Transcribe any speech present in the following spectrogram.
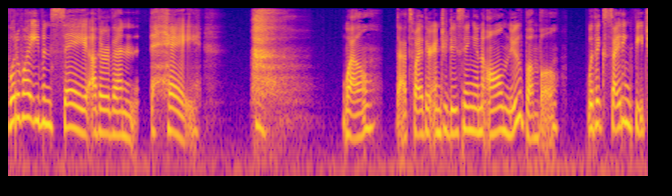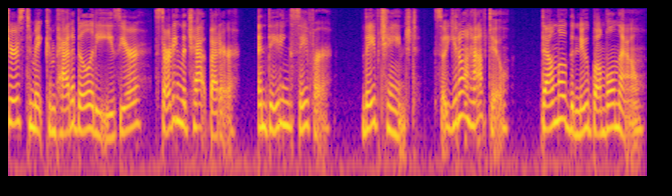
what do I even say other than hey? well, that's why they're introducing an all new Bumble with exciting features to make compatibility easier, starting the chat better, and dating safer. They've changed, so you don't have to. Download the new Bumble now.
